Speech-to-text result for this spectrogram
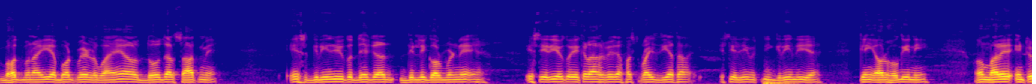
बहुत बनाई है, बहुत पेड़ लगवाए हैं और 2007 में इस ग्रीनरी को देखकर दिल्ली गवर्नमेंट ने इस एरिया को एक लाख रुपये का फ़र्स्ट प्राइज़ दिया था। इस एरिया में इतनी ग्रीनरी है, कहीं और होगी नहीं। और हमारे इंटर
